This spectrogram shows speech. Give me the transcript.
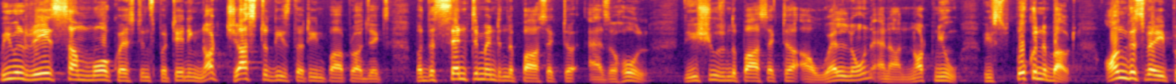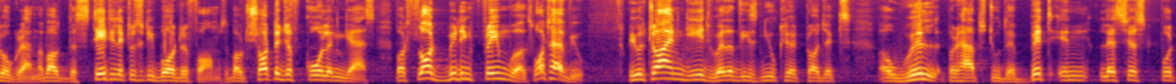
we will raise some more questions pertaining not just to these 13 power projects, but the sentiment in the power sector as a whole. The issues in the power sector are well known and are not new. We've spoken about on this very program about the state electricity board reforms, about shortage of coal and gas, about flawed bidding frameworks, what have you. We will try and gauge whether these nuclear projects uh, will perhaps do their bit in, let's just put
